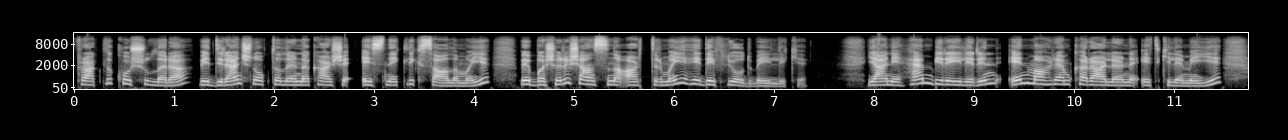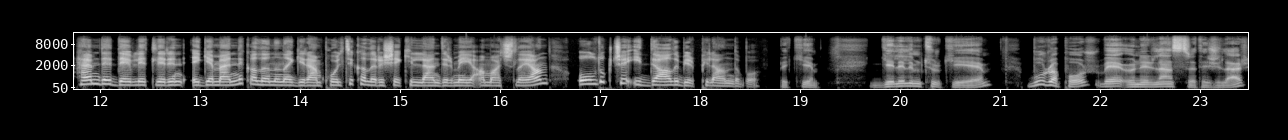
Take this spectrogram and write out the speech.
farklı koşullara ve direnç noktalarına karşı esneklik sağlamayı ve başarı şansını arttırmayı hedefliyordu belli ki. Yani hem bireylerin en mahrem kararlarını etkilemeyi hem de devletlerin egemenlik alanına giren politikaları şekillendirmeyi amaçlayan oldukça iddialı bir plandı bu. Peki, gelelim Türkiye'ye. Bu rapor ve önerilen stratejiler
